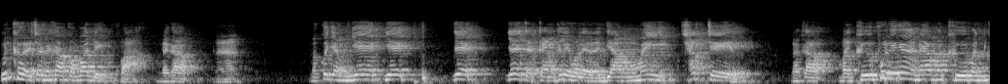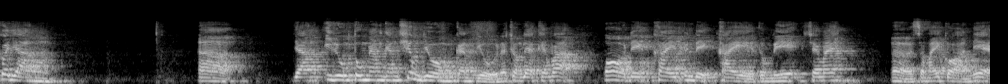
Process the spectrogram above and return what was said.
คุ้นเคยใช่ไหมครับคำว่าเด็กฝากนะครับนะมันก็ยังแยกแยก แยกแยกจากกันเขาเรียกว่าอะไรนะยังไม่ชัดเจนนะครับมันคือพูดง่ายๆนะครับมันคือมันก็ยังอ่ายังอีลุงตุงนางยังเชื่อมโยงกันอยู่ในช่วงแรกแค่ว่าอ๋อเด็กใครเป็นเด็กใครตรงนี้ใช่ไหมเออสมัยก่อนเนี่ย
